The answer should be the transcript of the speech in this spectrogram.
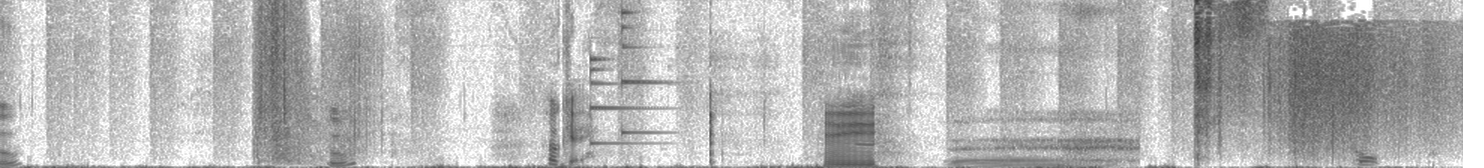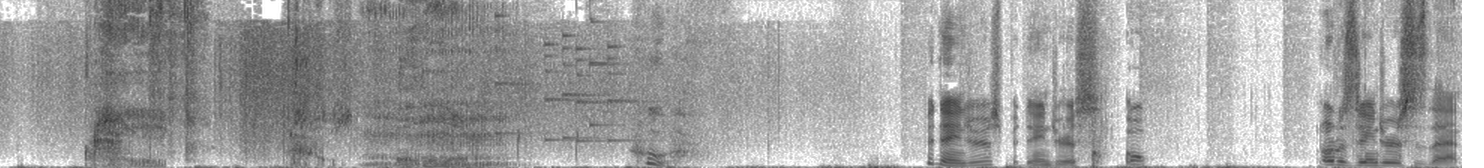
Ooh. Ooh. Okay. Hmm. Oh. Whew. Bit dangerous, bit dangerous. Oh. Not as dangerous as that.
